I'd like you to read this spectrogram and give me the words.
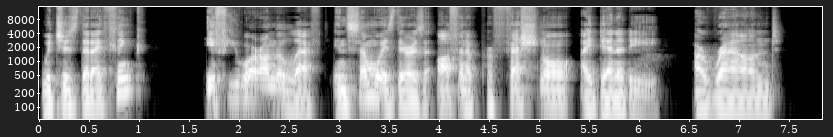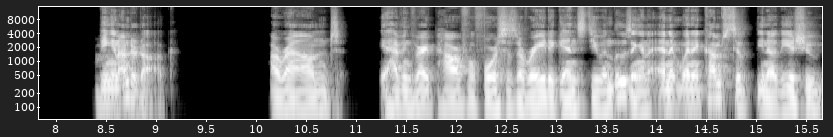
which is that I think if you are on the left, in some ways, there is often a professional identity around being an underdog, around having very powerful forces arrayed against you and losing. And, and when it comes to, you know, the issue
